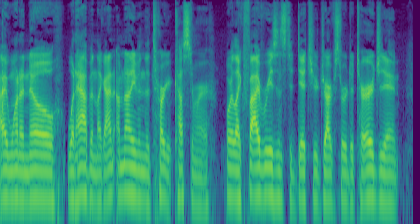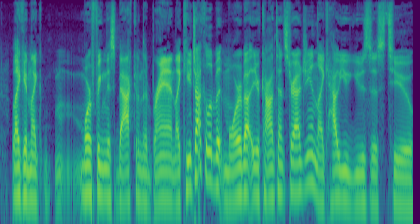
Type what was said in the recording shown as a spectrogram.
i want to know what happened. Like I, i'm not even the target customer or like five reasons to ditch your drugstore detergent like in like morphing this back into the brand. Like can you talk a little bit more about your content strategy and like how you use this to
